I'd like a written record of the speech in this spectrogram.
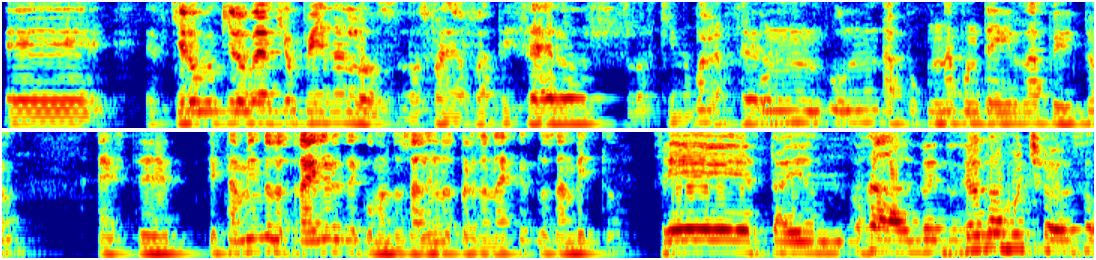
eh, es, quiero, quiero ver qué opinan los, los Final Fantasyceros, los Kingdom Bueno, Heartseros. un, un, ap- un apunte ahí rapidito. Este, ¿están viendo los trailers de cuando salen los personajes? ¿Los han visto? Sí, está bien. O sea, me entusiasma mucho eso.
